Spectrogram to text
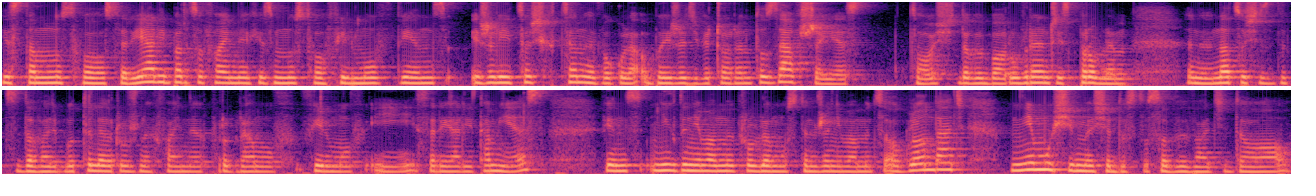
Jest tam mnóstwo seriali bardzo fajnych, jest mnóstwo filmów, więc jeżeli coś chcemy w ogóle obejrzeć wieczorem, to zawsze jest coś do wyboru. Wręcz jest problem, na co się zdecydować, bo tyle różnych fajnych programów, filmów i seriali tam jest, więc nigdy nie mamy problemu z tym, że nie mamy co oglądać. Nie musimy się dostosowywać do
